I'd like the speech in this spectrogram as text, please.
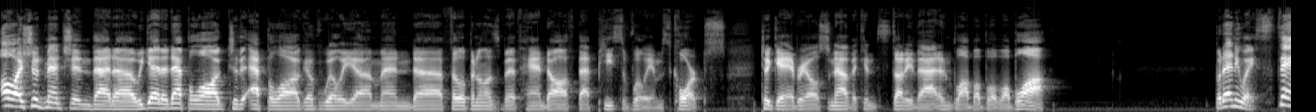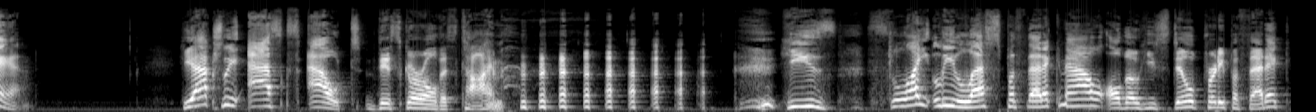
Oh, I should mention that uh, we get an epilogue to the epilogue of William and uh, Philip and Elizabeth hand off that piece of William's corpse to Gabriel, so now they can study that and blah blah blah blah blah. But anyway, Stan. He actually asks out this girl this time. he's slightly less pathetic now, although he's still pretty pathetic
